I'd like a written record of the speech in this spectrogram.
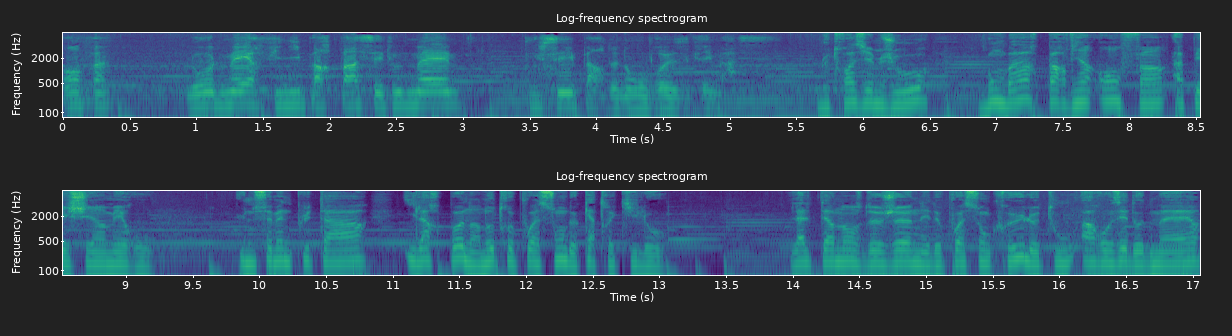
Enfin, l'eau de mer finit par passer tout de même, poussée par de nombreuses grimaces. Le troisième jour, Bombard parvient enfin à pêcher un mérou. Une semaine plus tard, il harponne un autre poisson de 4 kilos. L'alternance de jeunes et de poissons crus, le tout arrosé d'eau de mer,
